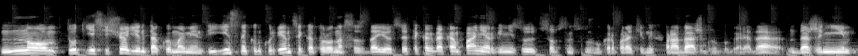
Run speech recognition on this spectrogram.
но тут есть еще один такой момент. Единственная конкуренция, которая у нас создается, это когда компания организует собственную службу корпоративных продаж, грубо говоря, да, даже не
